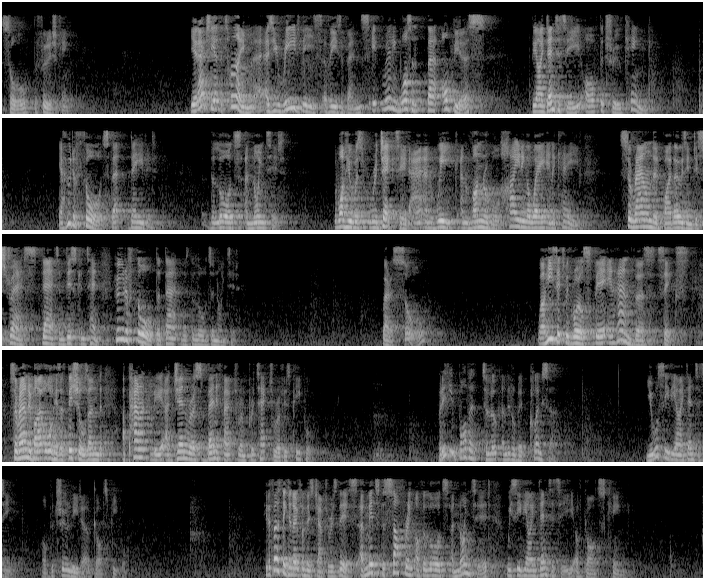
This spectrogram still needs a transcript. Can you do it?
Saul, the foolish king. Yet, actually, at the time, as you read these of these events, it really wasn't that obvious the identity of the true king. Yeah, who'd have thought that David, the Lord's anointed, the one who was rejected and weak and vulnerable, hiding away in a cave, surrounded by those in distress, debt, and discontent. Who'd have thought that that was the Lord's anointed? Whereas Saul, well, he sits with royal spear in hand, verse 6, surrounded by all his officials and apparently a generous benefactor and protector of his people. But if you bother to look a little bit closer, you will see the identity of the true leader of God's people. See, the first thing to note from this chapter is this amidst the suffering of the Lord's anointed, we see the identity of God's king.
